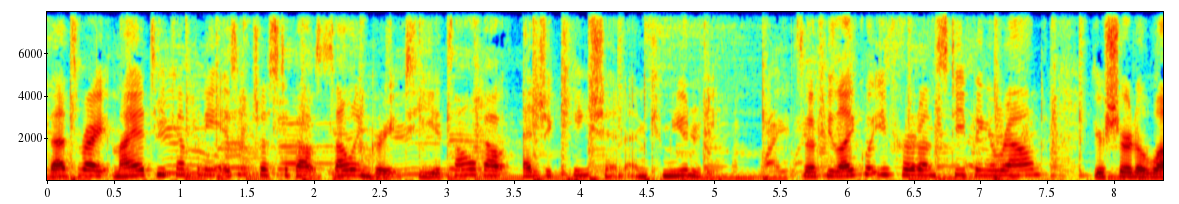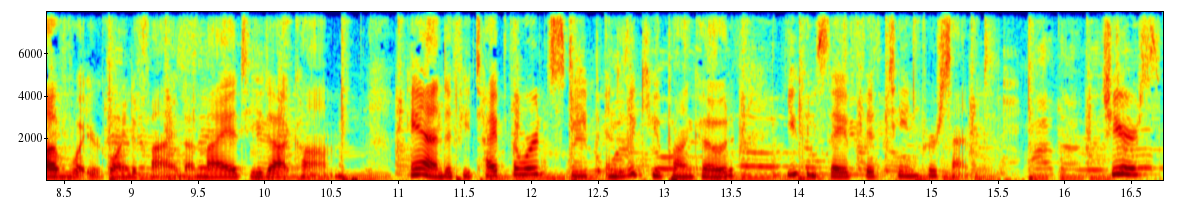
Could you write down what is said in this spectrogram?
That's right, Maya Tea Company isn't just about selling great tea, it's all about education and community. So if you like what you've heard on Steeping Around, you're sure to love what you're going to find on mayatea.com. And if you type the word STEEP into the coupon code, you can save 15%. Cheers!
